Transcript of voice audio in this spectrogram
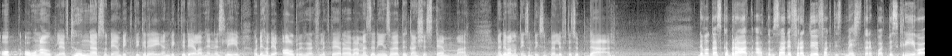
och, och, hon har upplevt hunger så det är en viktig grej, en viktig del av hennes liv och det hade jag aldrig reflekterat över men sen insåg jag att det kanske stämmer. Men det var något som till exempel lyftes upp där. Det var ganska bra att, att de sa det för att du är faktiskt mästare på att beskriva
